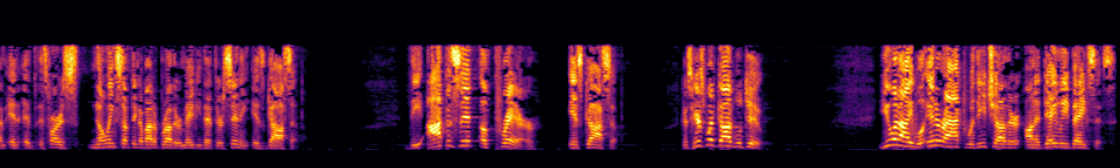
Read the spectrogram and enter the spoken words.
um, in, in, as far as knowing something about a brother, maybe that they're sinning, is gossip. The opposite of prayer is gossip. Because here's what God will do. You and I will interact with each other on a daily basis.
